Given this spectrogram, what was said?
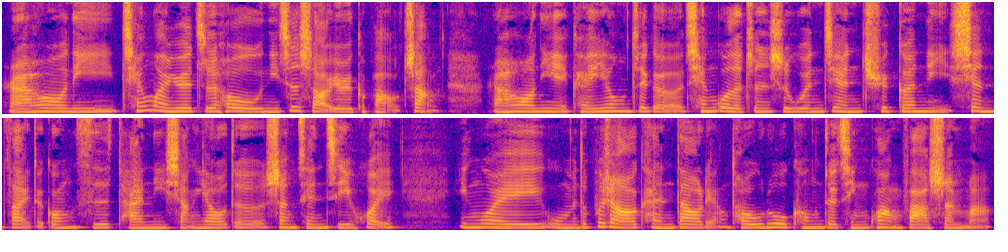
然后你签完约之后，你至少有一个保障，然后你也可以用这个签过的正式文件去跟你现在的公司谈你想要的升迁机会，因为我们都不想要看到两头落空的情况发生嘛。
